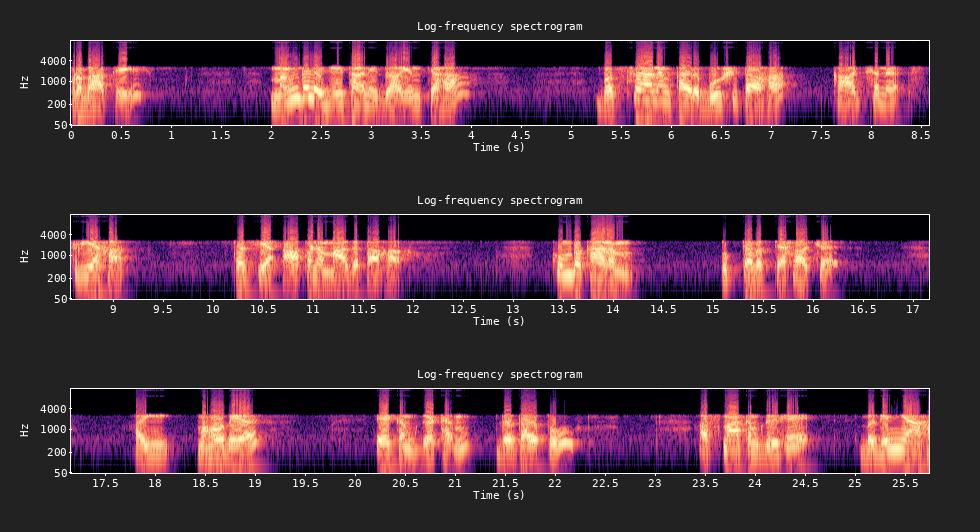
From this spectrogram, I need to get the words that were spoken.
प्रभाते मङ्गलगीतानि गायन्त्यः, वस्त्रालङ्कारभूषिताः काचन स्त्रियः तस्य आपणम् कुम्भकारम् उक्तवत्यः च अयि महोदय, एकं घटं ददातु। अस्माकं गृहे भगिन्याः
